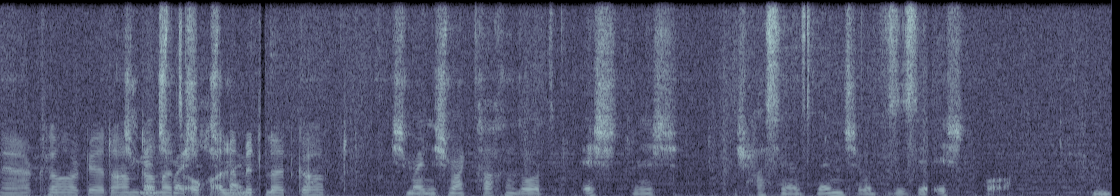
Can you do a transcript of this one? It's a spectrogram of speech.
Ja, klar, gell, da haben mein, damals ich mein, auch alle mein, Mitleid gehabt. Ich meine, ich mag Drachenlord echt nicht. Ich hasse ihn als Mensch, aber das ist ja echt, boah. Hm.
